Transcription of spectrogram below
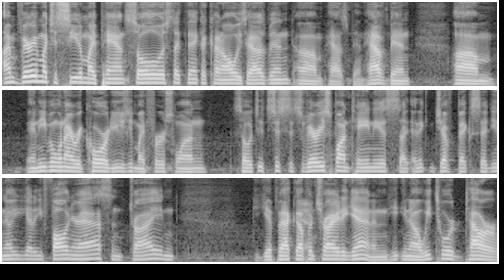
I'm very much a seat of my pants soloist. I think I kind of always has been, um, has been, have been, um, and even when I record, usually my first one. So it's it's just it's very spontaneous. I, I think Jeff Beck said, you know, you got to you fall on your ass and try and. Get back up Yeah. and try it again, and he, you know, we toured Tower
